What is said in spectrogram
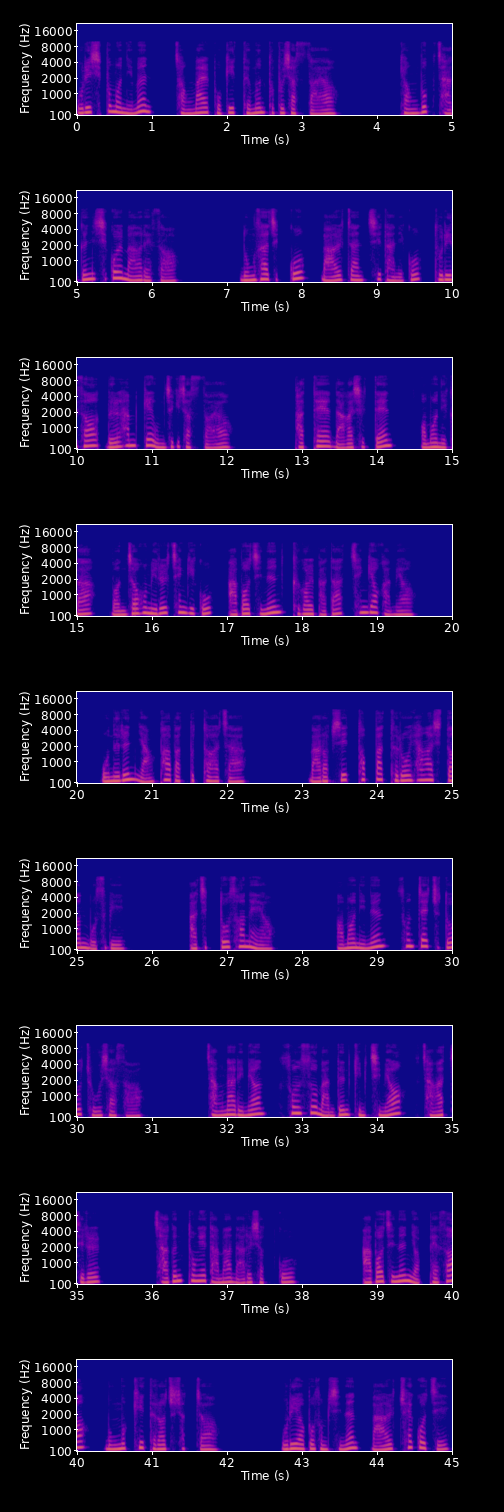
우리 시부모님은 정말 보기 드문 부부셨어요. 경북 작은 시골 마을에서 농사 짓고 마을 잔치 다니고 둘이서 늘 함께 움직이셨어요. 밭에 나가실 땐 어머니가 먼저 호미를 챙기고 아버지는 그걸 받아 챙겨가며 오늘은 양파밭부터 하자. 말없이 텃밭으로 향하시던 모습이 아직도 선해요. 어머니는 손재주도 좋으셔서 장날이면 손수 만든 김치며 장아찌를 작은 통에 담아 나르셨고 아버지는 옆에서 묵묵히 들어주셨죠. 우리 여보 솜씨는 마을 최고지.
